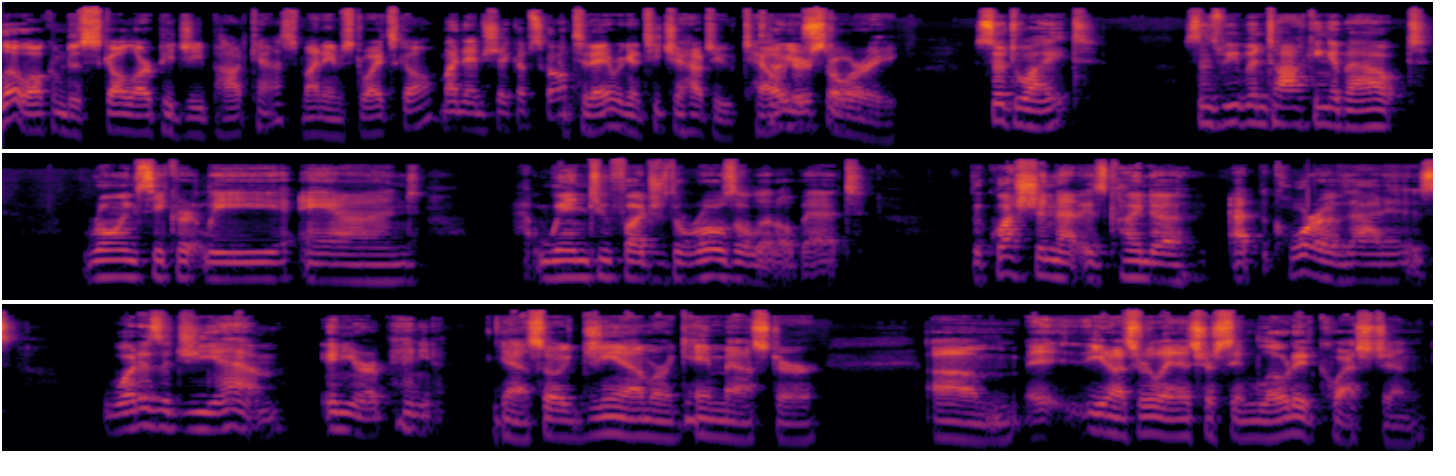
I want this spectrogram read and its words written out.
Hello, welcome to Skull RPG Podcast. My name is Dwight Skull. My name's Jacob Skull. And today we're going to teach you how to tell, Tell your, your story. story. So, Dwight, since we've been talking about rolling secretly and when to fudge the rules a little bit, the question that is kind of at the core of that is what is a GM, in your opinion? Yeah, so a GM or a game master, um, it- you know, it's really an interesting loaded question.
